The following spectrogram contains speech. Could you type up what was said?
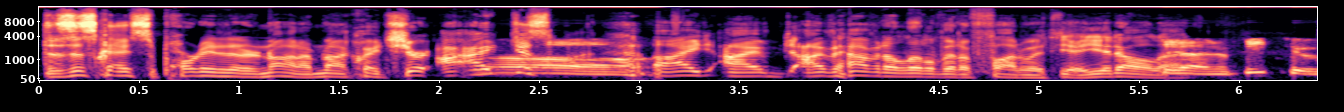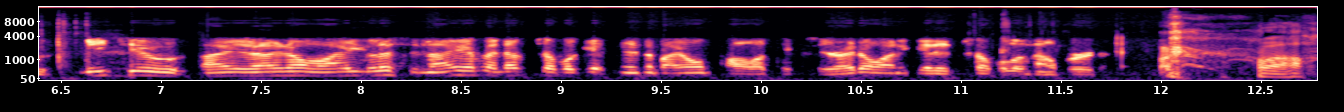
does this guy support it or not? I'm not quite sure. I, I just, oh. I, I, I'm having a little bit of fun with you. You know that. Yeah, me too. Me too. I, I know. I Listen, I have enough trouble getting into my own politics here. I don't want to get in trouble in Alberta. well,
